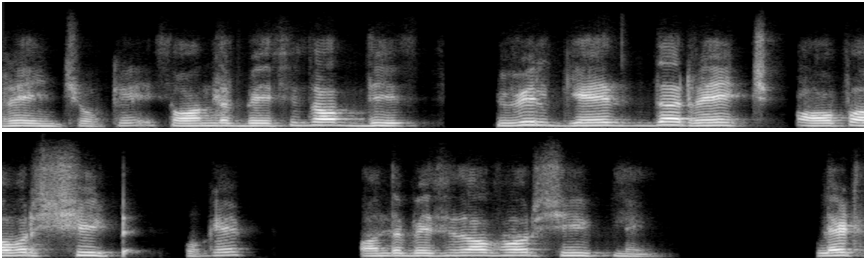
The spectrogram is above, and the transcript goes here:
range, okay? So on the basis of this, we will get the range of our sheet, okay? On the basis of our sheet name. Let's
